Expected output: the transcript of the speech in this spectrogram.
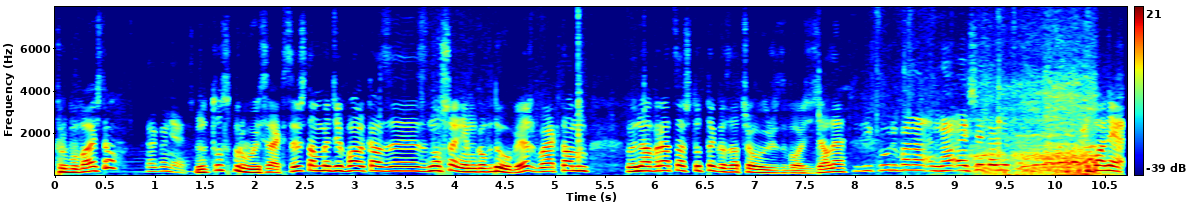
próbowałeś to? Tego nie. No to spróbuj sobie, jak chcesz, tam będzie walka z znoszeniem go w dół, wiesz, bo jak tam nawracasz, to tego zaczęło już zwozić, ale Czyli kurwa na, na esie to nie... chyba nie.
